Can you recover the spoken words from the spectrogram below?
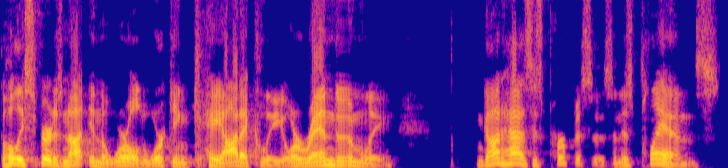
The Holy Spirit is not in the world working chaotically or randomly. God has his purposes and his plans.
